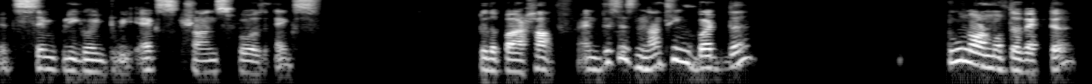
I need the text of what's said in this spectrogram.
It's simply going to be x transpose x to the power half and this is nothing but the 2 norm of the vector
